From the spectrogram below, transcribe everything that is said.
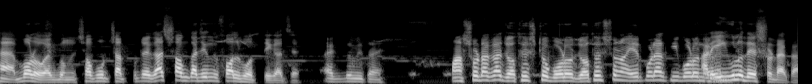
হ্যাঁ বড় একদম ছ ফুট সাত ফুটের গাছ সব গাছে কিন্তু ফল ভর্তি গাছে। একদমই তাই। পাঁচশো টাকা যথেষ্ট বড় যথেষ্ট না এরপরে আর কি বড় আর এইগুলো দেড়শো টাকা।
